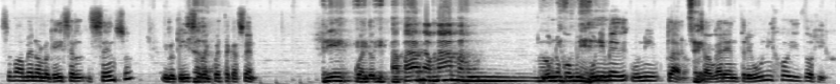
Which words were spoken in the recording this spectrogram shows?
Eso es más o menos lo que dice el censo y lo que dice la encuesta CACEN. Tres, Cuando, eh, papá, mamá, más un, uno un, y medio, claro, o sea, hogares entre un hijo y dos hijos.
